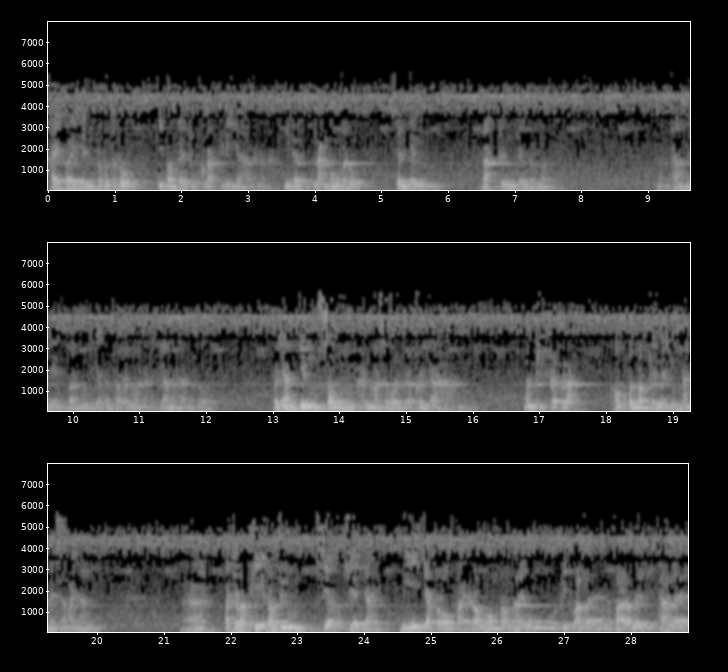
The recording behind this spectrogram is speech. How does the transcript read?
ใครเคยเห็นพระพุทธรูปที่บำเพ็ญทุกขกิริยาแล้วนะมีแต่หนังหุ้มกระดูกเส้นเป็นรักถึงเต็มไปหมดทำเห็นตอนพุทธิยถานทรมานอัตตลามฐานโลเพราะฉะนั้นจึงทรงหันมาเสวยพระกรยาหาร มันผิดกับหลักของคนบำเพ็ญในยุคนั้นในสมัยนั้น ปัญจวัคคีย์เขาถึงเสียอกเสียใจหนีจากพระองค์ไปร้องห่มร้องไห้โอ้ผิดหวังแล้วฝ่าเราเดินผิดทางแล้ว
